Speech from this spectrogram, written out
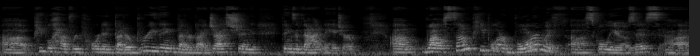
uh, people have reported better breathing, better digestion, things of that nature. Um, while some people are born with uh, scoliosis, uh,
